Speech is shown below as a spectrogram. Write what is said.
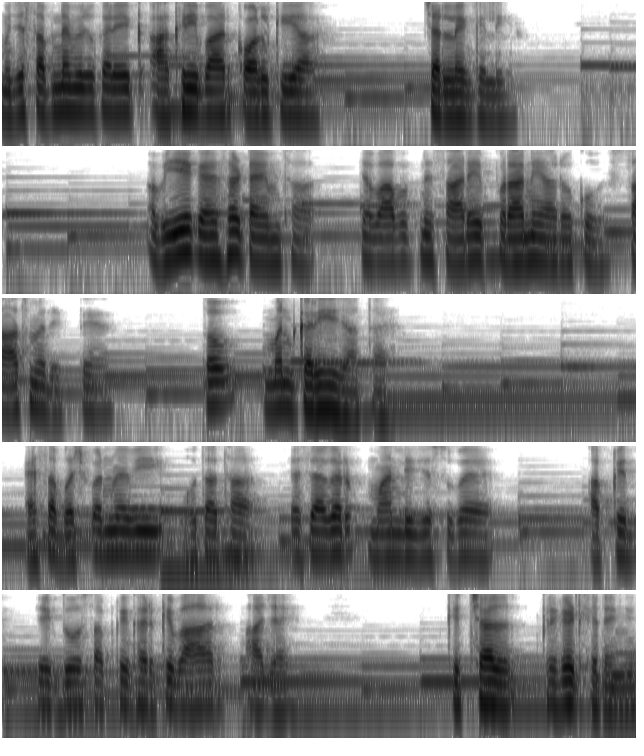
मुझे सबने मिलकर एक आखिरी बार कॉल किया चलने के लिए। अभी एक ऐसा टाइम था जब आप अपने सारे पुराने यारों को साथ में देखते हैं तो मन कर ही जाता है। ऐसा बचपन में भी होता था। जैसे अगर मान लीजिए सुबह आपके एक दोस्त आपके घर के बाहर आ जाए कि चल क्रिकेट खेलेंगे,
